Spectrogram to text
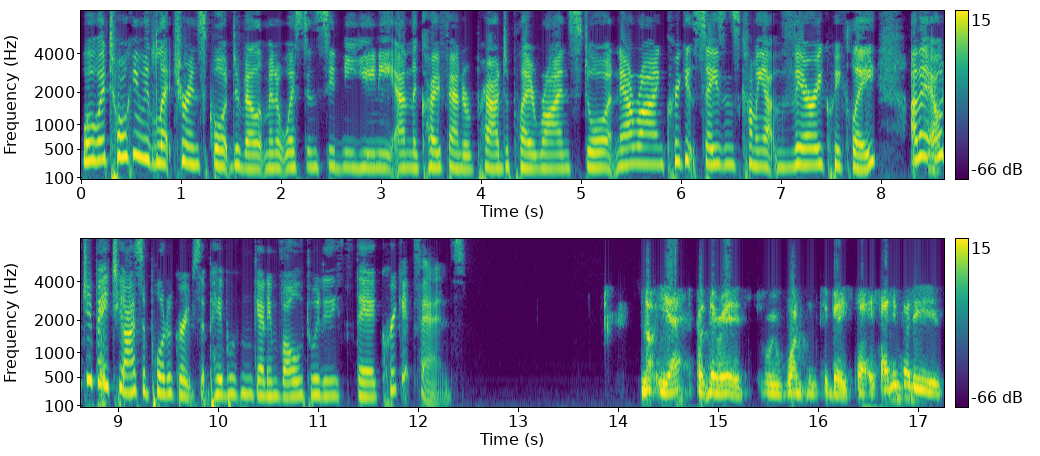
Well, we're talking with lecturer in sport development at Western Sydney Uni and the co-founder of Proud to Play, Ryan Storr. Now, Ryan, cricket season's coming up very quickly. Are there LGBTI supporter groups that people can get involved with if they're cricket fans? Not yet, but there is. We want them to be. So if anybody is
